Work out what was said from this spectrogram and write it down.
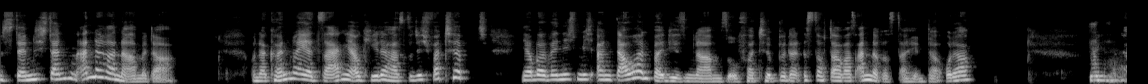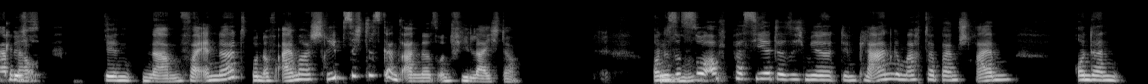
Ständig stand ein anderer Name da. Und da könnte man jetzt sagen, ja, okay, da hast du dich vertippt. Ja, aber wenn ich mich andauernd bei diesem Namen so vertippe, dann ist doch da was anderes dahinter, oder? Mhm, genau. ich den Namen verändert und auf einmal schrieb sich das ganz anders und viel leichter. Und mhm. es ist so mhm. oft passiert, dass ich mir den Plan gemacht habe beim Schreiben und dann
